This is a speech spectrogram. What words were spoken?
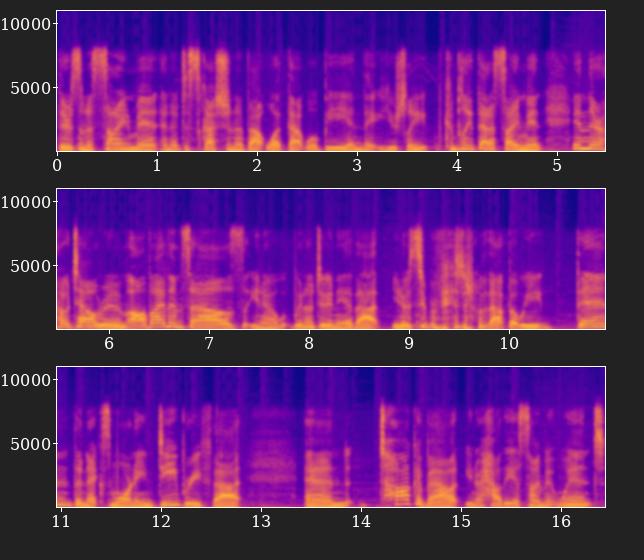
there's an assignment and a discussion about what that will be. And they usually complete that assignment in their hotel room all by themselves. You know, we don't do any of that, you know, supervision of that. But we then the next morning debrief that and talk about you know how the assignment went.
